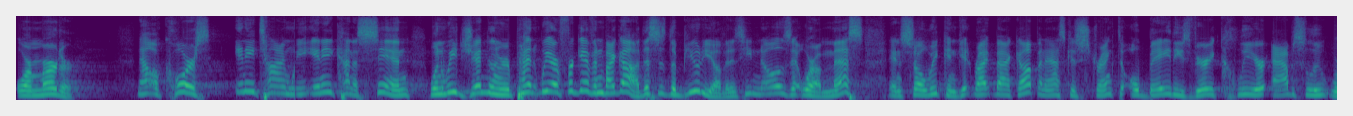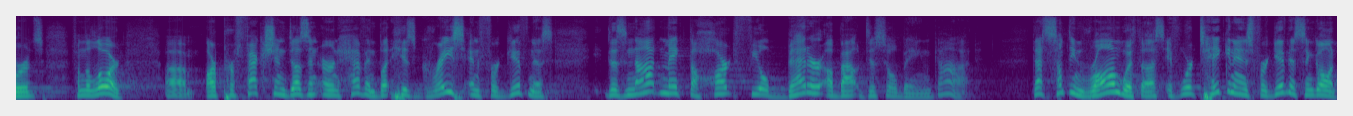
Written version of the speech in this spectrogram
or murder. Now, of course, anytime we any kind of sin when we genuinely repent we are forgiven by god. This is the beauty of it is he knows that we're a mess and so we can get right back up and ask his strength to obey these very clear absolute words from the lord. Um, our perfection doesn't earn heaven but his grace and forgiveness does not make the heart feel better about disobeying god that's something wrong with us if we're taking in his forgiveness and going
